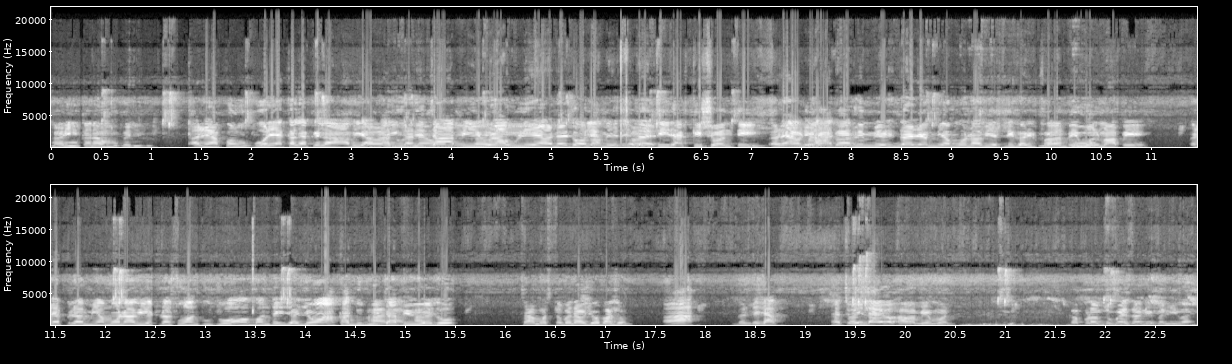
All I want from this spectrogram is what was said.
ઘણી કને હું કરી દઉં? અરે આપણ ઊભો રહ્યા કલ્યા પેલા આવી આપણા દૂધની ચા પીવડાવું લે અને તો અમે મેલી દે. શાંતિ કી શાંતિ. અરે આપણે આગળ. મેલી દે લે મેમોન આવી એટલી ગરી માપી બોલ માપી અરે પેલા મેમોન આવી એટલા શું તું જો હવે બંધ થઈ જજો જો આખા દૂધની ચા પીવી હોય તો. ચા મસ્ત બનાવજો પાછો. હા બંધ થઈ જા. હા ચોઈ લાવ્યો આવા મેમોન કપડામાં તો કોઈ નહીં ભલી વાત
